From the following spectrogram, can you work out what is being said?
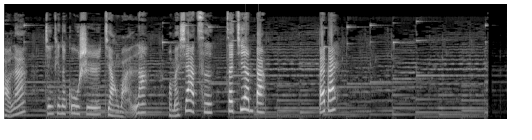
好啦，今天的故事讲完啦，我们下次再见吧。拜拜。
